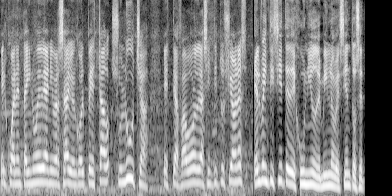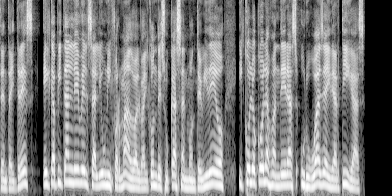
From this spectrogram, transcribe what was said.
el 49 aniversario del golpe de Estado, su lucha este, a favor de las instituciones. El 27 de junio de 1973, el capitán Level salió uniformado al balcón de su casa en Montevideo y colocó las banderas uruguaya y de Artigas,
